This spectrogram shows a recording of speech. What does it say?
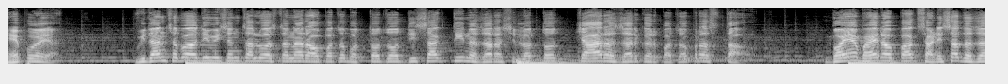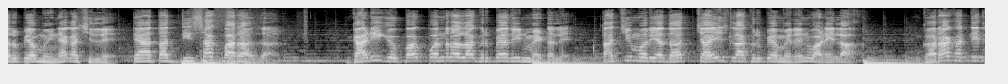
हें पळयात विधानसभा अधिवेशन चालू आसतना रावपाचो भत्तो जो दिसाक तीन हजार आशिल्लो तो चार हजार करपाचो प्रस्ताव. गोंया भायर रावपाक साडेसात हजार रुपया म्हयन्याक आशिल्ले ते आतां दिसाक बारा हजार. गाडी घेवपाक पंदरा लाख रुपया रीण मेळटले ताची मर्यादा चाळीस लाख रुपया मेरेन वाडयला घरा खातीर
